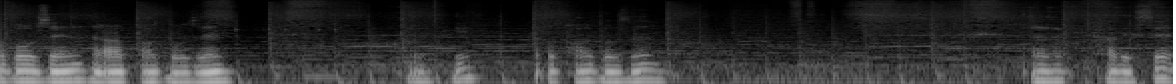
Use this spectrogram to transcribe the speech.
Paw goes in, her other goes in. Other paw goes in. I like how they sit.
